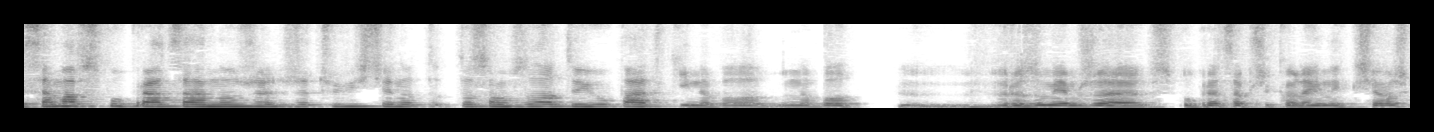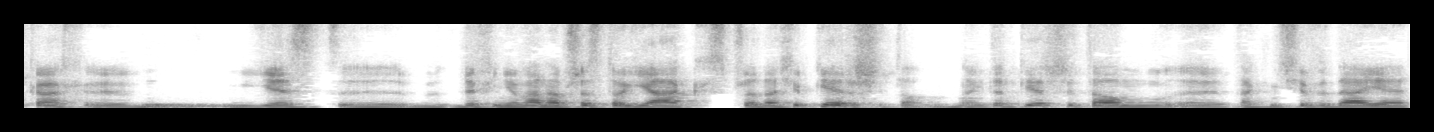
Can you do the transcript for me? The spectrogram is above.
Sama współpraca, no że, rzeczywiście no, to, to są wzloty i upadki, no bo, no bo y, rozumiem, że współpraca przy kolejnych książkach y, jest y, definiowana przez to, jak sprzeda się pierwszy tom. No i ten pierwszy tom, tak mi się wydaje,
